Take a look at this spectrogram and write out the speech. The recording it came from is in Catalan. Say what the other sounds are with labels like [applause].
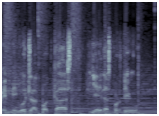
Benvinguts al podcast Lleida Esportiu.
